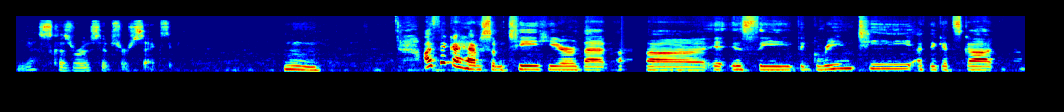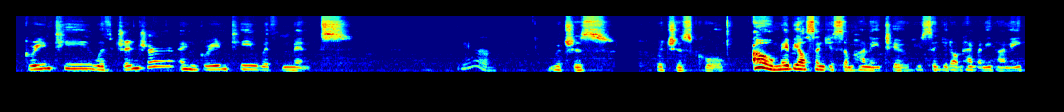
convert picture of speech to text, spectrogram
Yes, because rose hips are sexy. Hmm. I think I have some tea here that uh, it is the the green tea. I think it's got green tea with ginger and green tea with mint, Yeah. which is which is cool. Oh, maybe I'll send you some honey too. You said you don't have any honey.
